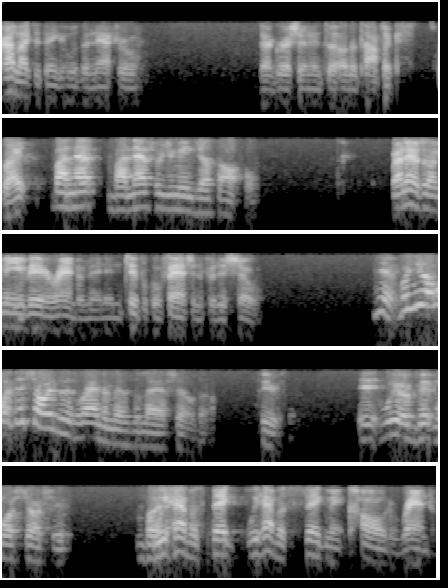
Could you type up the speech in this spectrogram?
I'd like to think it was a natural digression into other topics, right? By nat by natural you mean just awful. By natural I mean very random and in typical fashion for this show. Yeah, well, you know what? This show isn't as random as the last show, though. Seriously, it, we're a bit more structured. But we have a seg we have a segment called Random.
